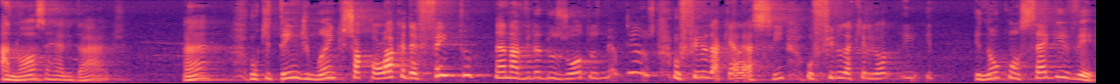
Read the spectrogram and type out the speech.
a nossa realidade. Né? O que tem de mãe que só coloca defeito né, na vida dos outros. Meu Deus, o filho daquela é assim, o filho daquele outro. E, e, e não consegue ver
